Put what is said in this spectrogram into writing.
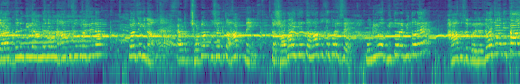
জয়ধ্বনি দিলে আমরা যেমন হাত উঁচু করেছি না করেছে কি না আর ছোটন কুশের তো হাত নেই। তো সবাই যেহেতু হাত উঁচু করেছে উনিও ভিতরে ভিতরে হাত উঁচু করেছে। জয় জয় নিতাই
